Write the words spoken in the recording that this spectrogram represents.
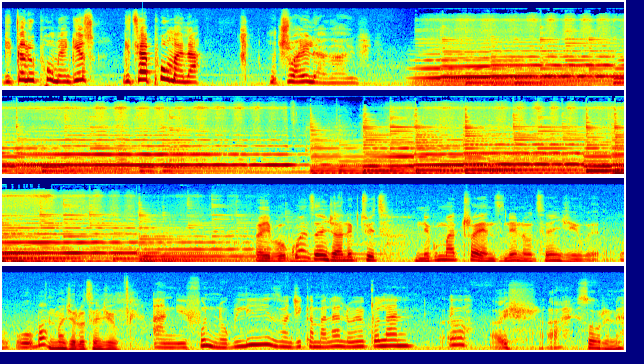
ngicela uphume ngizwa ngithe phuma la ngijwayele kabi Hayibo kwenze njani ku Twitter? Nikuma trends ninothenjiwe. U- Ubani manje lo thenjiwe? angifuni nokulizwa nje igama laloyo xolani oh Ayish, ah sorry ne.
